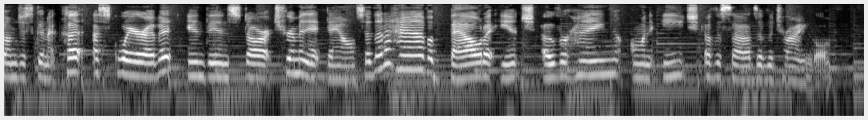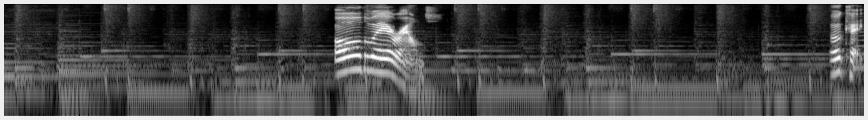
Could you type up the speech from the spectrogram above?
I'm just going to cut a square of it and then start trimming it down so that I have about an inch overhang on each of the sides of the triangle. All the way around. Okay,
